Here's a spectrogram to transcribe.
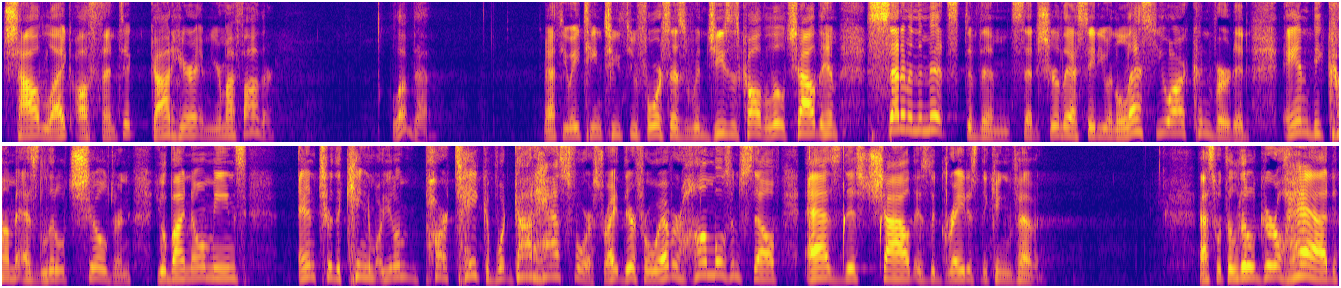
childlike, authentic. God, here I am, you're my father. Love that. Matthew 18, 2 through 4 says, When Jesus called a little child to him, set him in the midst of them, and said, Surely I say to you, unless you are converted and become as little children, you'll by no means enter the kingdom or you don't partake of what God has for us, right? Therefore, whoever humbles himself as this child is the greatest in the kingdom of heaven. That's what the little girl had,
